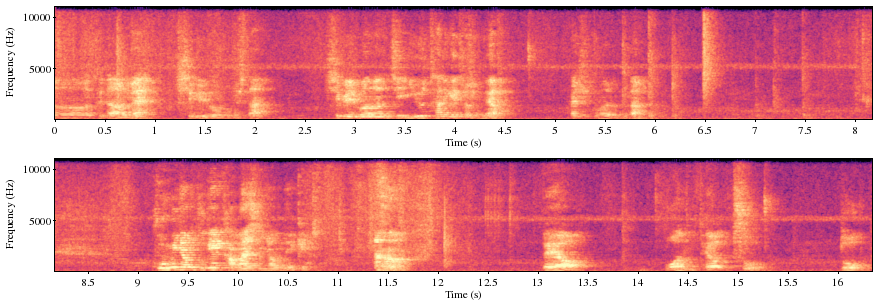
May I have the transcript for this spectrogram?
어, 그 다음에 11번 봅시다. 11번은 이제 이웃하는 게좀 있네요. 89번입니다 곰인형 2개, 강아지인형 4개. 베어 1, 베어 2, 독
